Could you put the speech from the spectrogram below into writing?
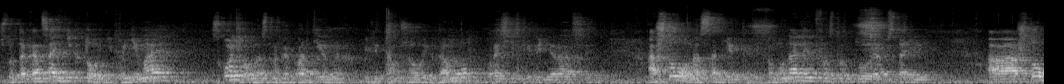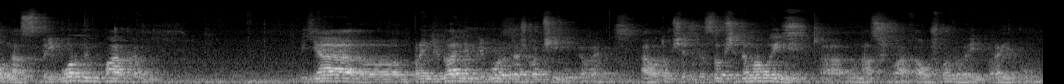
что до конца никто не понимает, сколько у нас многоквартирных или там жилых домов в Российской Федерации, а что у нас с объектами коммунальной инфраструктуры обстоит, а что у нас с приборным парком? Я э, про индивидуальные приборы даже вообще не говорю. А вот обще, с общедомовыми э, у нас швах, а уж что говорить про ИПУ.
